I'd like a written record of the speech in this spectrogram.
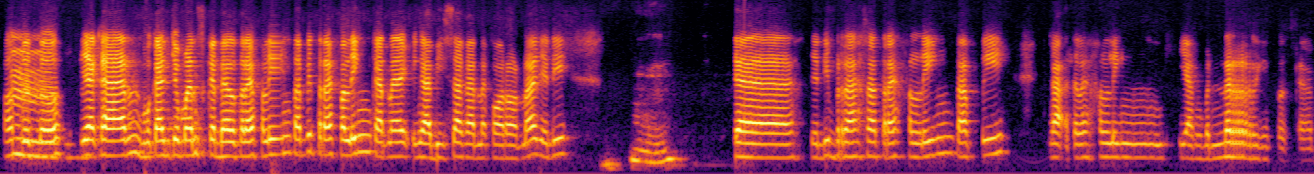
waktu Hmm. itu, ya kan? Bukan cuma sekedar traveling, tapi traveling karena nggak bisa karena corona, jadi hmm, ya jadi berasa traveling tapi nggak traveling yang bener gitu kan.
